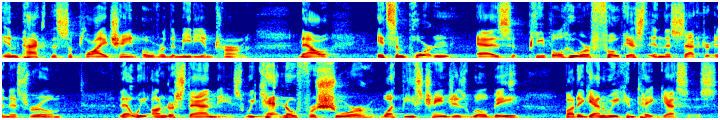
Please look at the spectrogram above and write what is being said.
impact the supply chain over the medium term. Now, it's important as people who are focused in this sector in this room that we understand these. We can't know for sure what these changes will be, but again, we can take guesses.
